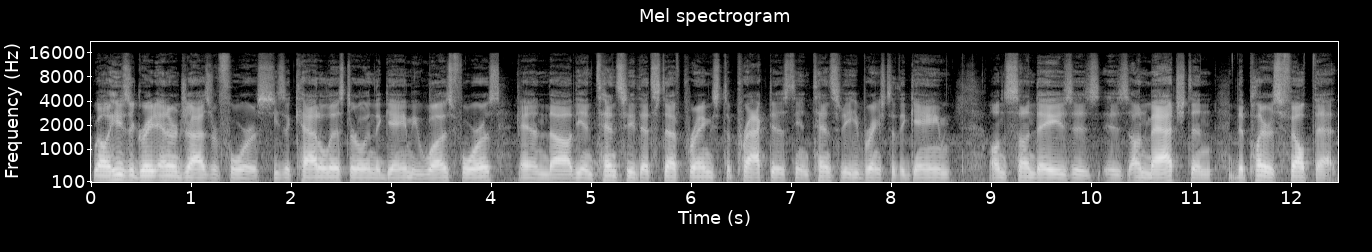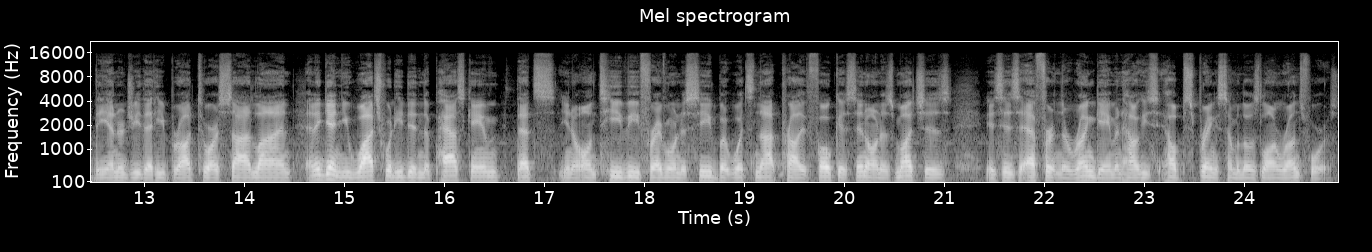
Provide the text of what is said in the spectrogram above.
Well, he's a great energizer for us. He's a catalyst early in the game. He was for us. And uh, the intensity that Steph brings to practice, the intensity he brings to the game on Sundays is, is unmatched. And the players felt that, the energy that he brought to our sideline. And again, you watch what he did in the past game. That's, you know, on TV for everyone to see. But what's not probably focused in on as much is, is his effort in the run game and how he's helped spring some of those long runs for us.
